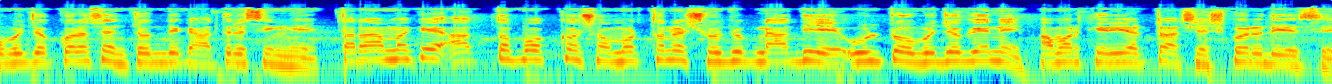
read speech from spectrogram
অভিযোগ করেছেন চন্দিকা হাতুরি সিংহে। তারা আমাকে আত্মপক্ষ সমর্থনের সুযোগ না দিয়ে উল্টো অভিযোগ এনে আমার কেরিয়ারটা শেষ করে দিয়েছে।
